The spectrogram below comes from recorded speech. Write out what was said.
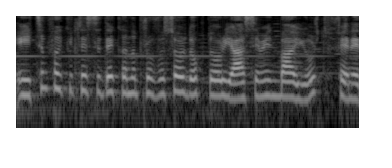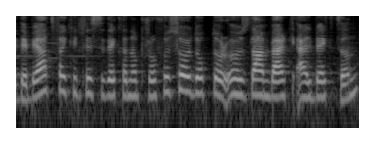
Eğitim Fakültesi Dekanı Profesör Doktor Yasemin Bayyurt, Fen Edebiyat Fakültesi Dekanı Profesör Doktor Özlem Berk Elbektan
